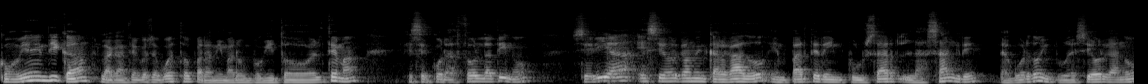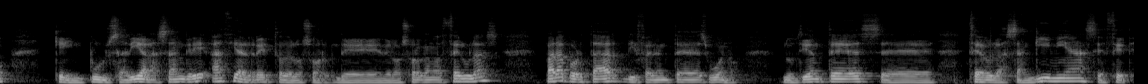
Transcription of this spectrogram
Como bien indica la canción que os he puesto para animar un poquito el tema, ese corazón latino sería ese órgano encargado en parte de impulsar la sangre, ¿de acuerdo? Ese órgano que impulsaría la sangre hacia el resto de los, de, los órganos células para aportar diferentes, bueno, nutrientes, eh, células sanguíneas, etc.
